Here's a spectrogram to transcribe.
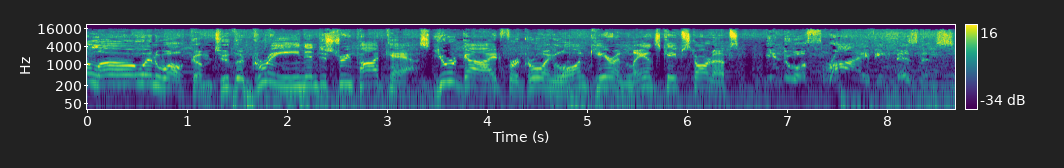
Hello and welcome to the Green Industry Podcast, your guide for growing lawn care and landscape startups into a thriving business.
